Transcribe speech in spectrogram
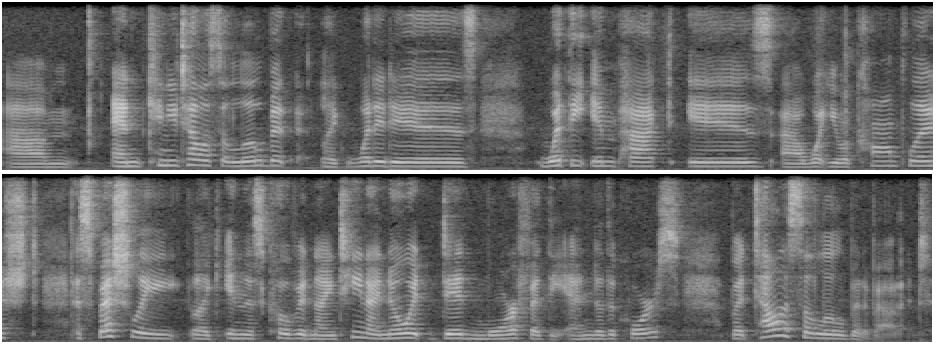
Um, and can you tell us a little bit like what it is, what the impact is, uh, what you accomplished, especially like in this COVID 19? I know it did morph at the end of the course, but tell us a little bit about it.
